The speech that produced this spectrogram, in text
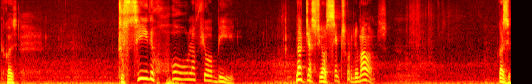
Because to see the whole of your being, not just your sexual demands, because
